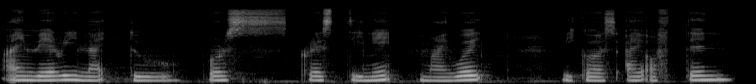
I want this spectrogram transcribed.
I'm very like to procrastinate my work because I often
